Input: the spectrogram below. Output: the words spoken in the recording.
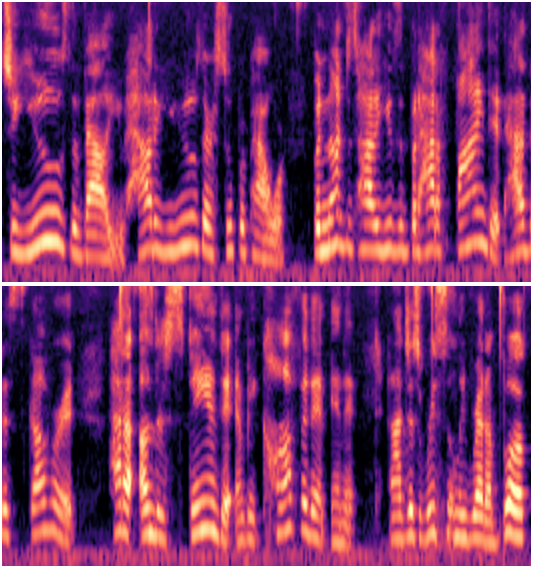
to use the value, how to use their superpower, but not just how to use it, but how to find it, how to discover it, how to understand it and be confident in it. And I just recently read a book,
